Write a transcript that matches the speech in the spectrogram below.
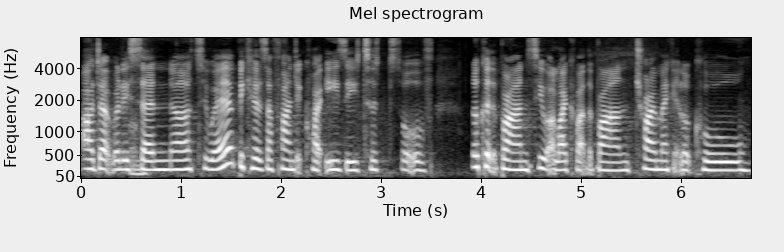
I don't really say no to it because I find it quite easy to sort of look at the brand, see what I like about the brand, try and make it look cool,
